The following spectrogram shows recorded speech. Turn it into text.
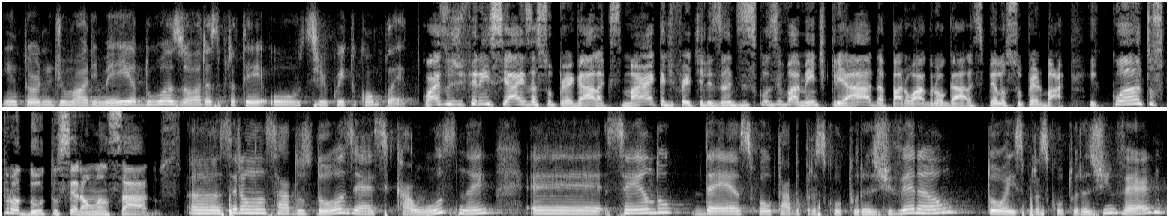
em torno de uma hora e meia, duas horas para ter o circuito completo. Quais os diferenciais da Super Galaxy, marca de fertilizantes exclusivamente criada para o AgroGalaxy pela Superbac? E quantos produtos serão lançados? Uh, serão lançados 12 SKUs, né? É, sendo 10 voltado para as culturas de verão, dois para as culturas de inverno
